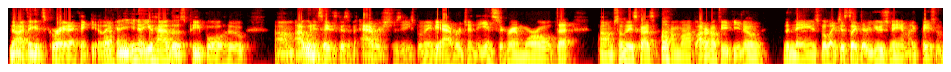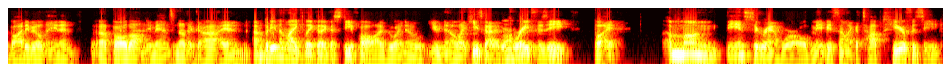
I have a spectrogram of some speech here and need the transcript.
no, I think it's great. I think like, and you know, you have those people who um, I wouldn't say this because of average physiques, but maybe average in the Instagram world that um, some of these guys have come up. I don't know if you, you know the names, but like just like their username, like basement bodybuilding and uh, bald omni man's another guy. And, um, but even like, like, like a Steve Hall, who I know, you know, like he's got a yeah. great physique, but among the Instagram world, maybe it's not like a top tier physique,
